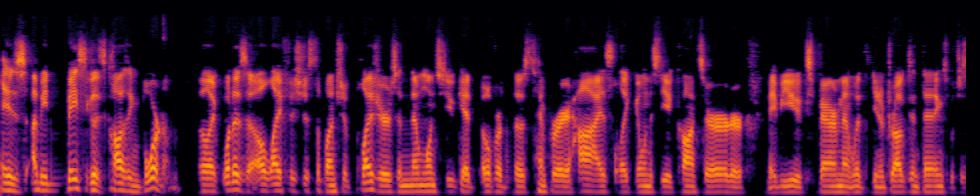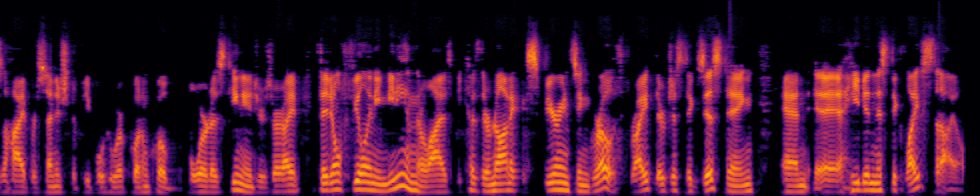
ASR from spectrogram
is, I mean, basically it's causing boredom. Like, what is it? A life is just a bunch of pleasures. And then once you get over those temporary highs, like going to see a concert or maybe you experiment with, you know, drugs and things, which is a high percentage of people who are quote unquote bored as teenagers, right? They don't feel any meaning in their lives because they're not experiencing growth, right? They're just existing and a hedonistic lifestyle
